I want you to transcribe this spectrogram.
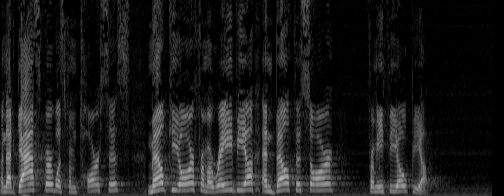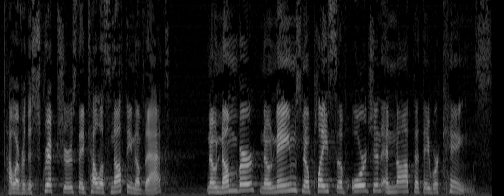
and that Gaspar was from Tarsus, Melchior from Arabia, and Balthazar from Ethiopia. However, the scriptures, they tell us nothing of that. No number, no names, no place of origin, and not that they were kings.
